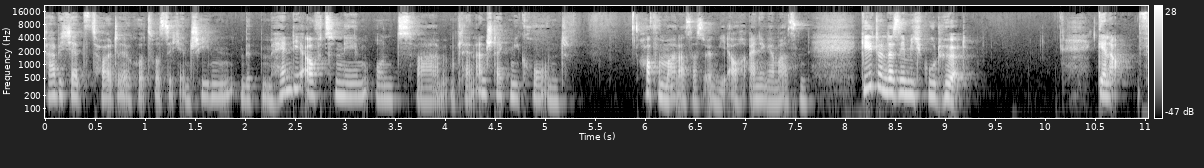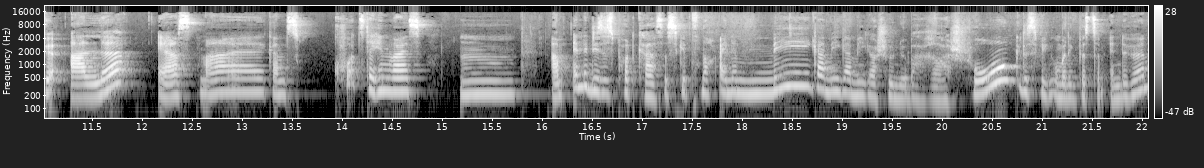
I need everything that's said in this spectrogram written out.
habe ich jetzt heute kurzfristig entschieden, mit dem Handy aufzunehmen und zwar mit einem kleinen Ansteckmikro und hoffe mal, dass das irgendwie auch einigermaßen geht und dass ihr mich gut hört. Genau, für alle erstmal ganz kurz der Hinweis. Mm, am Ende dieses Podcasts gibt es noch eine mega, mega, mega schöne Überraschung. Deswegen unbedingt bis zum Ende hören.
